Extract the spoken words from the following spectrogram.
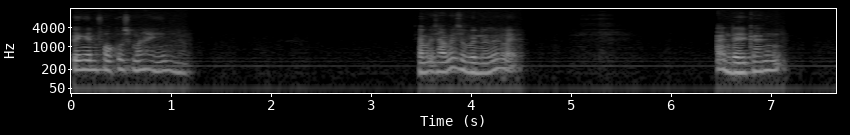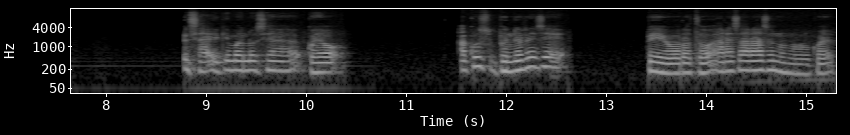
pengen fokus main. Sampai-sampai sebenarnya like, andaikan saya ini manusia koyo aku sebenarnya sih peo rodo aras-arasan ngono koyo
